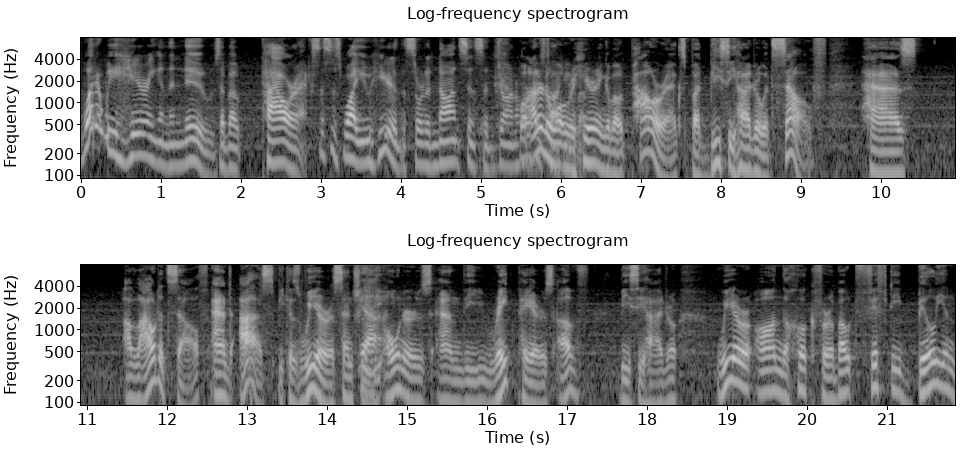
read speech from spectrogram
what are we hearing in the news about Powerex? This is why you hear the sort of nonsense that John. Well, I don't know what we're about. hearing about Powerex, but BC Hydro itself has allowed itself and us, because we are essentially Yeah. the owners and the ratepayers of BC Hydro, we are on the hook for about $50 billion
